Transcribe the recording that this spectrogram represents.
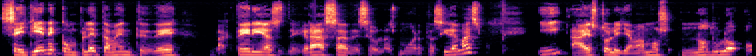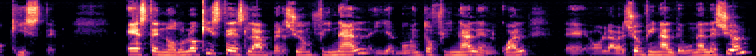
se llene completamente de bacterias, de grasa, de células muertas y demás, y a esto le llamamos nódulo o quiste. Este nódulo quiste es la versión final y el momento final en el cual, eh, o la versión final de una lesión.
